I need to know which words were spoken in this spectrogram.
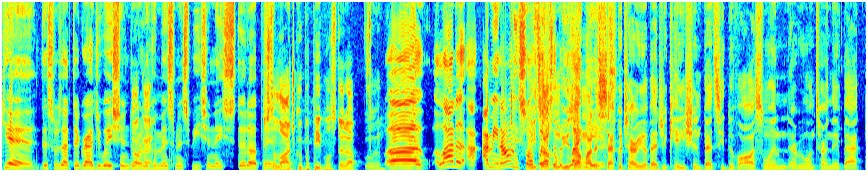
yeah. This was at their graduation during the commencement speech, and they stood up. Just and, a large group of people stood up. Or, Uh, a lot of. I- I mean, I only saw Are you talking, of the you black talking about the. Secretary of Education, Betsy DeVos, when everyone turned their back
